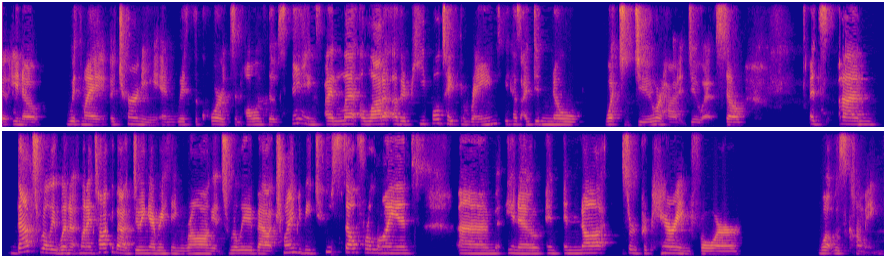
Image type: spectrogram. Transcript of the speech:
uh, you know with my attorney and with the courts and all of those things i let a lot of other people take the reins because i didn't know what to do or how to do it so it's um that's really when when i talk about doing everything wrong it's really about trying to be too self-reliant um you know and and not sort of preparing for what was coming.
